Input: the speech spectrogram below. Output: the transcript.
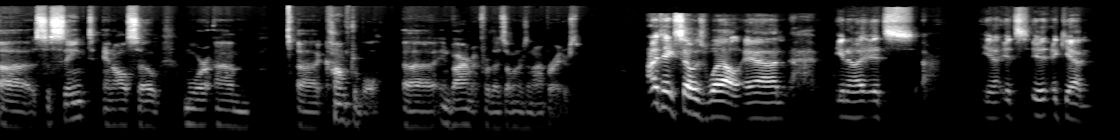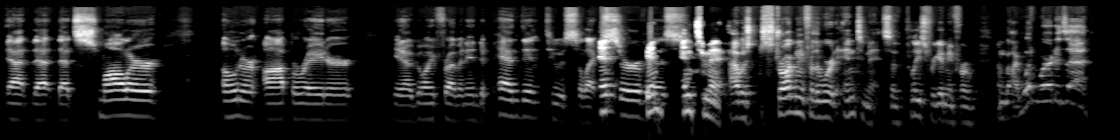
uh, succinct and also more um, uh, comfortable uh, environment for those owners and operators. I think so as well, and you know, it's you know, it's it, again that that that smaller owner operator you know, going from an independent to a select in, service. In, intimate. I was struggling for the word intimate. So please forgive me for, I'm like, what word is that?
